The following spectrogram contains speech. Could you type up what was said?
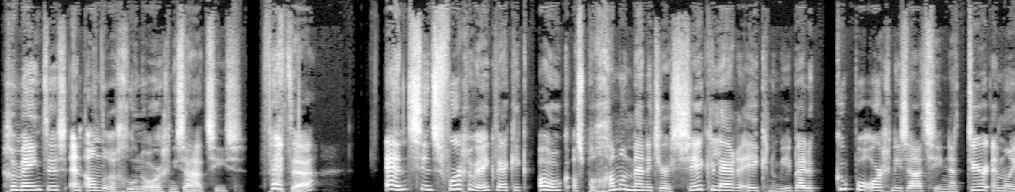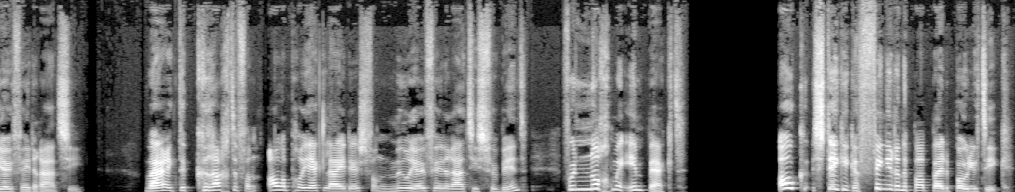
gemeentes en andere groene organisaties. Vet hè? En sinds vorige week werk ik ook als programmamanager circulaire economie bij de koepelorganisatie Natuur- en Milieufederatie, waar ik de krachten van alle projectleiders van milieufederaties verbind voor nog meer impact. Ook steek ik een vinger in de pap bij de politiek,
